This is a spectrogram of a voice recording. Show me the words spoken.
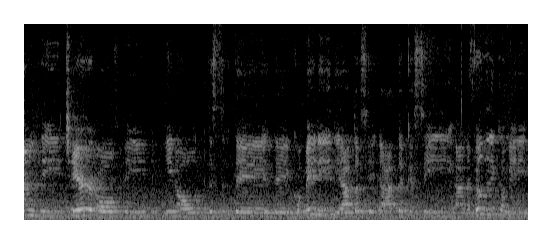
am the chair of the, you know, the, the, the committee, the Advocacy and Ability Committee,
